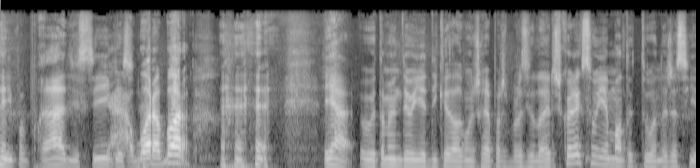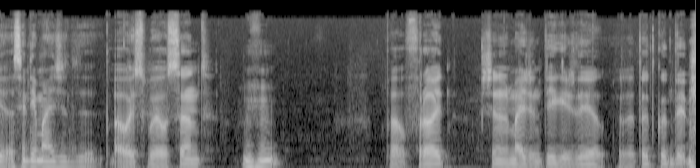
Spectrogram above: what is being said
e para rádio, Sigas. Yeah, bora, bora. Yeah, eu também me deu a dica de alguns rappers brasileiros. Qual é que são aí a malta que tu andas assim, a sentir mais de. Pá, isso é o Santo, Uhum. pá, o Freud, as cenas mais antigas dele. Eu estou todo contente.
